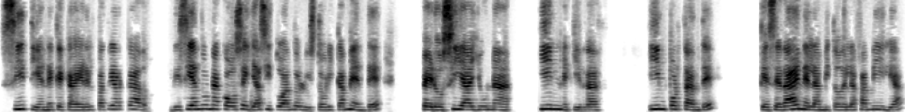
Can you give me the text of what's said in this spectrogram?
sí tiene que caer el patriarcado, diciendo una cosa y ya situándolo históricamente, pero sí hay una inequidad importante que se da en el ámbito de la familia,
